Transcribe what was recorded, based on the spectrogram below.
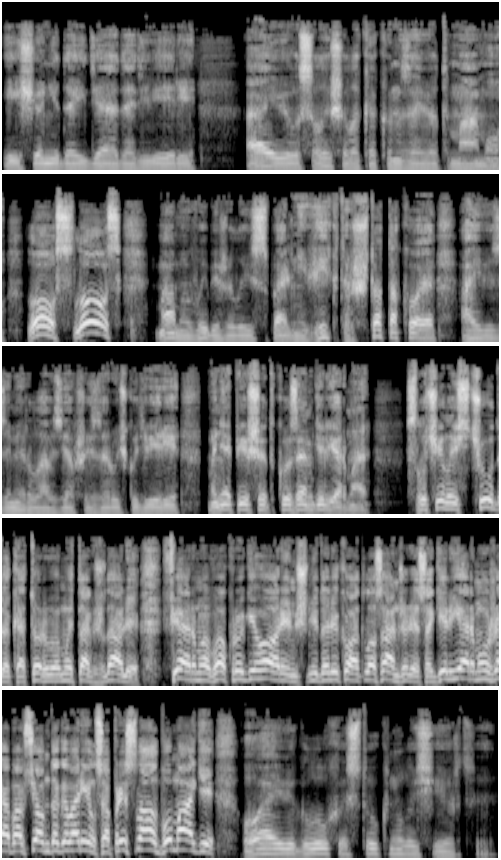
Еще не дойдя до двери, Айви услышала, как он зовет маму. «Лос! Лос!» Мама выбежала из спальни. «Виктор, что такое?» Айви замерла, взявшись за ручку двери. «Мне пишет кузен Гильермо. Случилось чудо, которого мы так ждали. Ферма в округе Ориндж, недалеко от Лос-Анджелеса. Гильермо уже обо всем договорился, прислал бумаги. У Айви глухо стукнуло сердце.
